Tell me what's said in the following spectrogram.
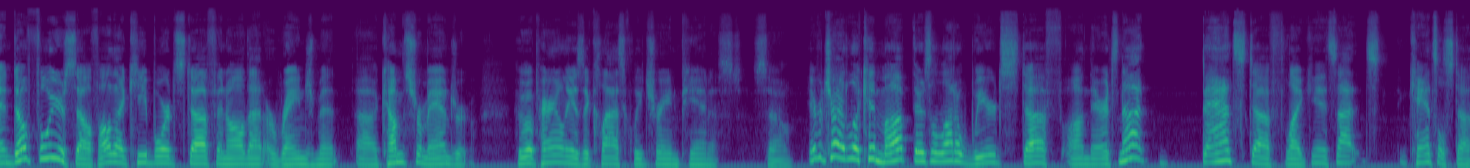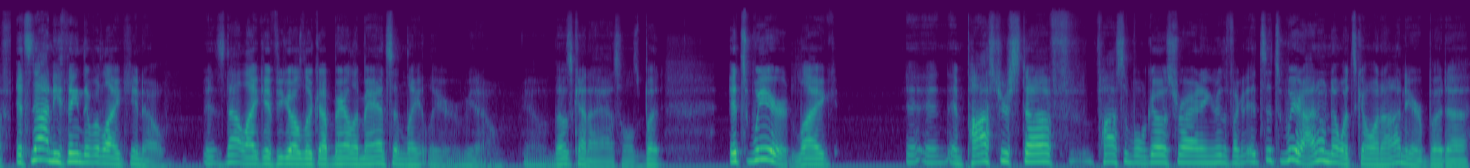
And don't fool yourself. All that keyboard stuff and all that arrangement uh, comes from Andrew, who apparently is a classically trained pianist. So, you ever try to look him up? There's a lot of weird stuff on there. It's not bad stuff, like, it's not cancel stuff. It's not anything that would, like, you know, it's not like if you go look up Marilyn Manson lately or you know you know those kind of assholes, but it's weird. Like imposter stuff, possible ghostwriting. Who the fuck? It's it's weird. I don't know what's going on here, but uh,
